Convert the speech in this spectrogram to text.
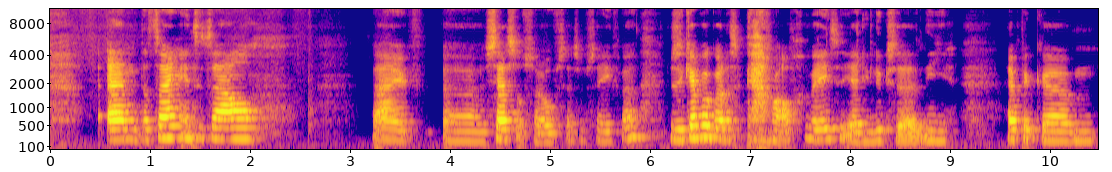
en dat zijn in totaal vijf, uh, zes of zo, of zes of zeven. Dus ik heb ook wel eens een kamer afgewezen. Ja, die luxe, die heb ik um,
